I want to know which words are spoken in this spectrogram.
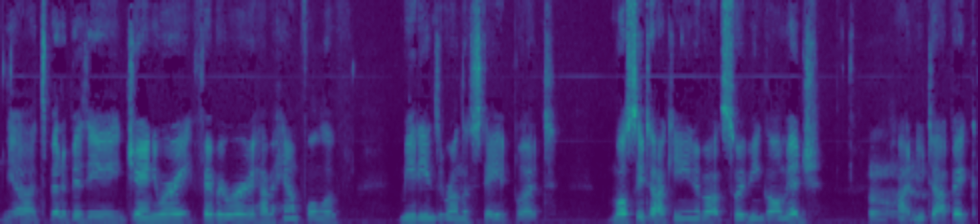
yeah. It's been a busy January, February. I have a handful of meetings around the state, but mostly talking about soybean gall midge. Oh, Hot yeah. new topic.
